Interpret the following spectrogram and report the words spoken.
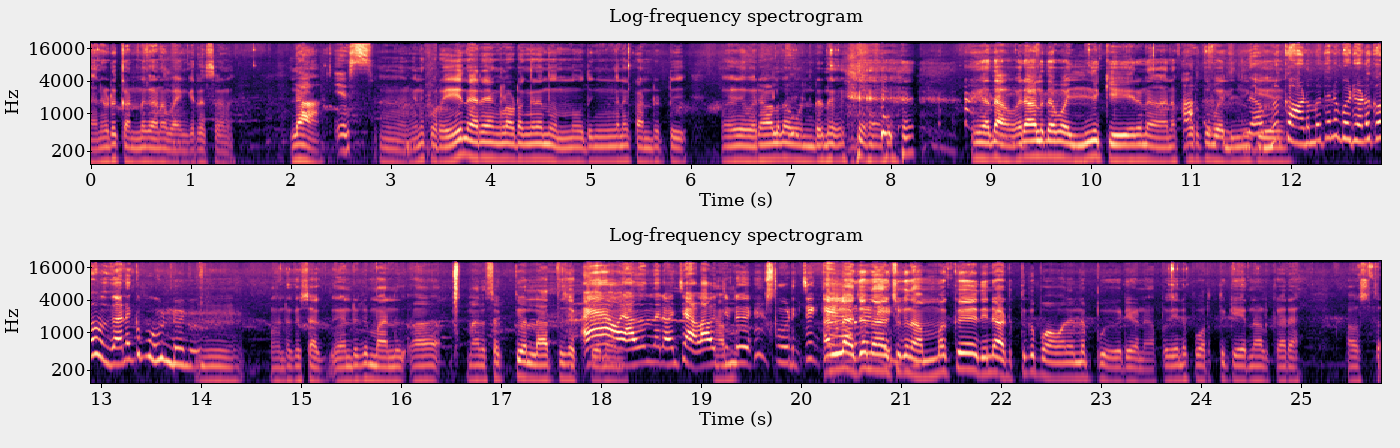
ആനയുടെ കണ്ണ് കാണാൻ ഭയങ്കര രസമാണ്. അങ്ങനെ കുറേ നേരം ഞങ്ങൾ അവിടെ ഇങ്ങനെ നിന്നു. ഇതിങ്ങനെ കണ്ടിട്ട് ഒരാളിതാ കൊണ്ടണ് അതാ ഒരാളിതാ വലിഞ്ഞ് കേറണ്. ആനപ്പുറത്ത് വലിഞ്ഞ് കാണുമ്പോ തന്നെ പേടിയോടൊക്കെ അവന്റെ ശക്തി അവന്റെ ഒരു മന മനഃശക്തി വല്ലാത്ത ശക്തി അല്ല ആലോചിക്ക് നമുക്ക് ഇതിന്റെ അടുത്തേക്ക് പോകാൻ തന്നെ പേടിയാണ്. അപ്പൊ ഇതിന്റെ പുറത്ത് കയറുന്ന ആൾക്കാരെ അവസ്ഥ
